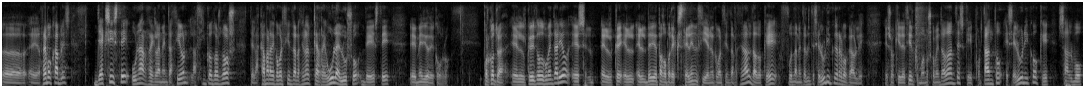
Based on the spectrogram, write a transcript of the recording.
eh, eh, revocables, ya existe una reglamentación, la 522 de la Cámara de Comercio Internacional, que regula el uso de este eh, medio de cobro. Por contra, el crédito documentario es el, medio de pago por excelencia en el comercio internacional, dado que fundamentalmente es el único irrevocable. Eso quiere decir, como hemos comentado antes, que por tanto es el único que, salvo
